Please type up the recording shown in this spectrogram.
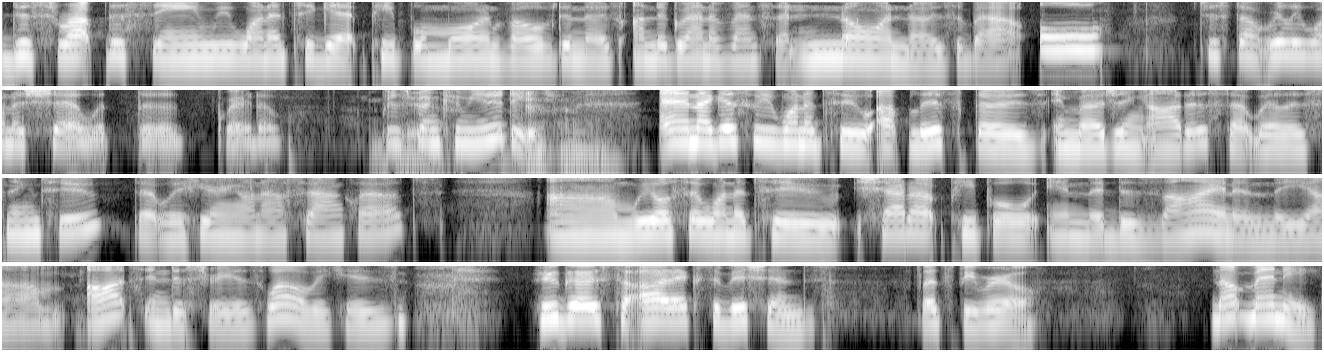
disrupt the scene. We wanted to get people more involved in those underground events that no one knows about or just don't really want to share with the greater Brisbane Yeah, community. definitely. And I guess we wanted to uplift those emerging artists that we're listening to, that we're hearing on our SoundClouds. Um, we also wanted to shout out people in the design and the um, arts industry as well, because who goes to art exhibitions? Let's be real. Not many,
